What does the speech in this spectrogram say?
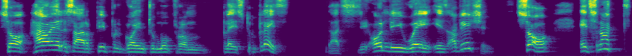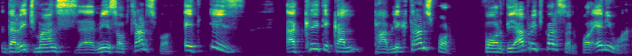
So how else are people going to move from place to place? That's the only way is aviation. So it's not the rich man's uh, means of transport. It is a critical public transport for the average person, for anyone,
